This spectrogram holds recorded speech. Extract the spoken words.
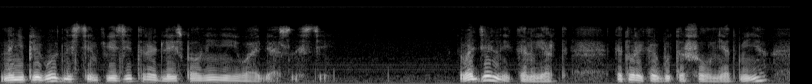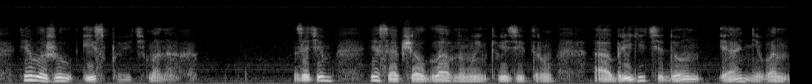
на непригодность инквизитора для исполнения его обязанностей. В отдельный конверт который как будто шел не от меня, я вложил исповедь монаха. Затем я сообщал главному инквизитору о Бригитте Дон и Анне ван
